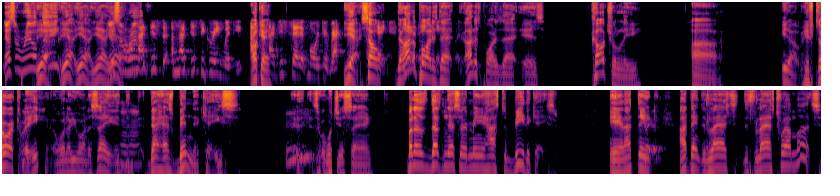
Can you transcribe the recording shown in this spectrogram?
That's a real Yeah, thing. yeah, yeah, yeah, yeah. a No, real- I'm not, dis- I'm not disagreeing with you. Okay. I, I just said it more directly. Yeah. So Okay. the Yeah, other part is that the other part is that is culturally, uh, you know, historically, whatever you want to say, it, that has been the case. Is what you're saying, but it doesn't necessarily mean it has to be the case. And I think I think the last this last twelve months,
